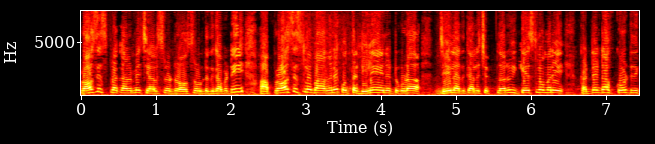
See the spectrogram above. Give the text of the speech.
ప్రాసెస్ ప్రకారమే చేయాల్సినటువంటి అవసరం ఉంటుంది కాబట్టి ఆ ప్రాసెస్లో భాగంగానే కొంత డిలే అయినట్టు కూడా జైలు అధికారులు చెప్తున్నారు. ఈ కేసులో మరి కంటెంట్ ఆఫ్ కోర్టు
